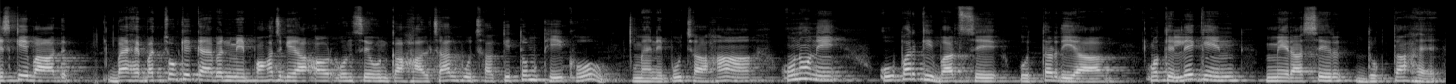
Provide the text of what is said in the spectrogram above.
इसके बाद वह बच्चों के कैबिन में पहुँच गया और उनसे उनका हालचाल पूछा कि तुम ठीक हो? मैंने पूछा हाँ। उन्होंने ऊपर की बर्थ से उत्तर दिया ओके, लेकिन मेरा सिर दुखता है।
